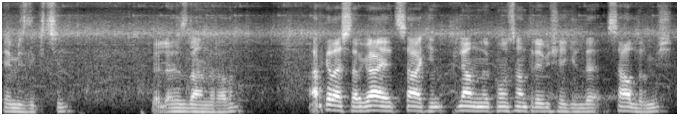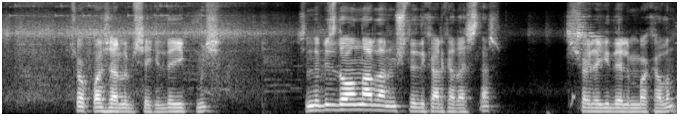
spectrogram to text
temizlik için. Böyle hızlandıralım. Arkadaşlar gayet sakin, planlı, konsantre bir şekilde saldırmış. Çok başarılı bir şekilde yıkmış. Şimdi biz de onlardan üçledik arkadaşlar. Şöyle gidelim bakalım.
